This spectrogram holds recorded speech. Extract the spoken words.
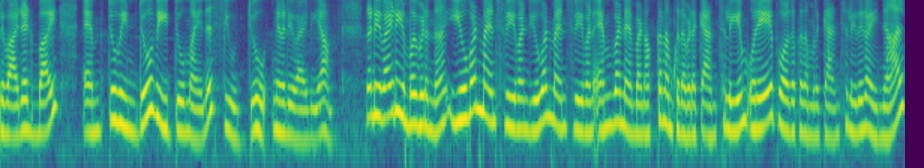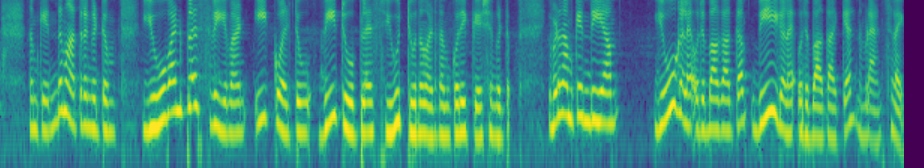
divided by M two into V two minus U two ഇങ്ങനെ ഡിവൈഡ് ചെയ്യാം. ഇങ്ങനെ ഡിവൈഡ് ചെയ്യുമ്പോൾ ഇവിടുന്ന് U one minus V one U one minus V one M one M one ഒക്കെ നമുക്കിത് അവിടെ ക്യാൻസൽ ചെയ്യും. ഒരേപോലതൊക്കെ നമ്മൾ ക്യാൻസൽ ചെയ്ത് കഴിഞ്ഞാൽ നമുക്ക് എന്ത് മാത്രം കിട്ടും? U one plus V one equal to V two plus U two എന്ന് പറഞ്ഞിട്ട് നമുക്കൊരു ഇക്വേഷൻ കിട്ടും. ഇവിടെ നമുക്ക് എന്ത് ചെയ്യാം? യുകളെ ഒരു ഭാഗമാക്കാം വികളെ ഒരു ഭാഗമാക്കിയാൽ നമ്മുടെ ആൻസർ ആയി.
